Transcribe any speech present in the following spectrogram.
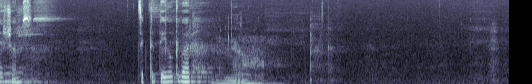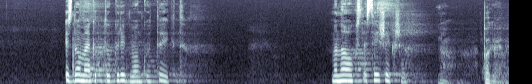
ēšanas. Cik tad ilgi var? Jā. Es domāju, ka tu gribi man ko teikt. Man augsts tas ir iekšā. Jā. Pagaidi.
